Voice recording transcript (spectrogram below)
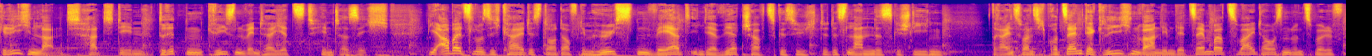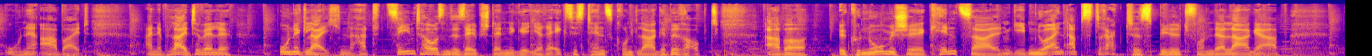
Griechenland hat den dritten Krisenwinter jetzt hinter sich. Die Arbeitslosigkeit ist dort auf dem höchsten Wert in der Wirtschaftsgeschichte des Landes gestiegen. 23 Prozent der Griechen waren im Dezember 2012 ohne Arbeit. Eine Pleitewelle ohnegleichen hat Zehntausende Selbstständige ihre Existenzgrundlage beraubt. Aber ökonomische Kennzahlen geben nur ein abstraktes Bild von der Lage ab.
